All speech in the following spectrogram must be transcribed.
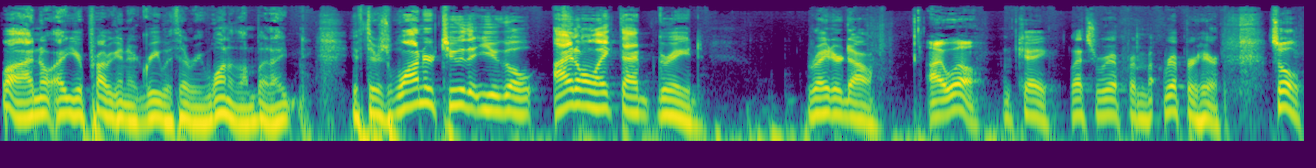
well, I know uh, you're probably going to agree with every one of them, but I, if there's one or two that you go, I don't like that grade, write her down. I will. Okay, let's rip her, rip her here. So,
